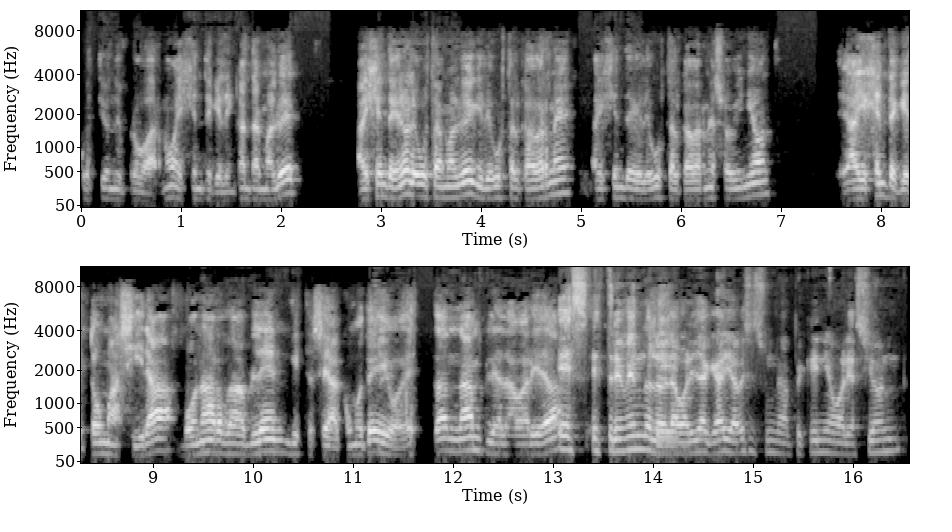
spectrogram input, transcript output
cuestión de probar, ¿no? Hay gente que le encanta el Malbec, hay gente que no le gusta el Malbec y le gusta el Cabernet, hay gente que le gusta el Cabernet Sauvignon, eh, hay gente que toma Syrah, Bonarda, Blend, ¿viste? O sea, como te digo, es tan amplia la variedad. Es, tremendo lo de la variedad que hay, a veces una pequeña variación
